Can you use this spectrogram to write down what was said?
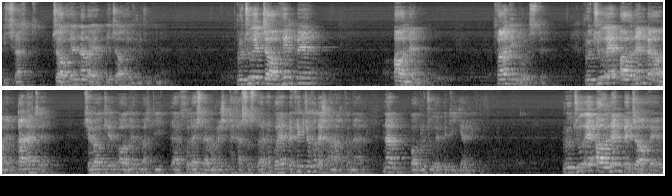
هیچ وقت جاهل نباید به جاهل رجوع رجوع جاهل به عالم. فقط این درسته. رجوع عالم به عالم غلطه. چرا که عالم وقتی در خودش در اون رشته تخصص داره باید به فکر خودش عمل کند نه با رجوع به دیگری. رجوع عالم به جاهل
